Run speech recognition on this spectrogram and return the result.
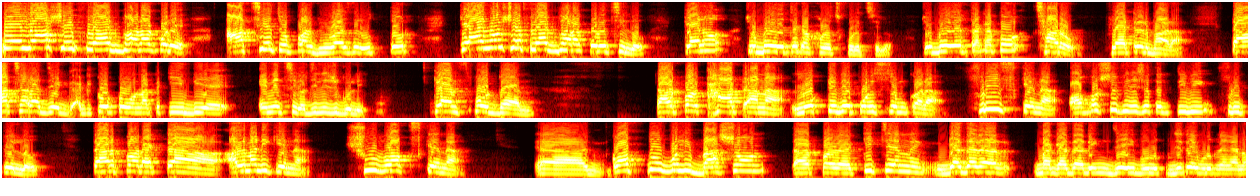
পেল সে ফ্ল্যাট ভাড়া করে? আছে চোপার ভিউয়ার্সদের উত্তর। কেন সে ফ্ল্যাট ভাড়া করেছিল? কেন চব্বিশ হাজার টাকা খরচ করেছিল? চব্বিশ হাজার টাকা তো ছাড়ো ফ্ল্যাটের ভাড়া। তাছাড়া যে টোটো ওনাটা কি দিয়ে এনেছিল জিনিসগুলি? ট্রান্সপোর্ট ভ্যান তারপর খাট আনা, লোককে দিয়ে পরিশ্রম করা ফ্রিজ কেনা, অবশ্যই ফ্রিজের সাথে টিভি ফ্রি পেল। তারপর একটা আলমারি কেনা শু বক্স কেনা কতগুলি বাসন, তারপর কিচেন গ্যাদারার বা গ্যাদারিং যেই বলুক, যেটাই বলুক না কেন,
